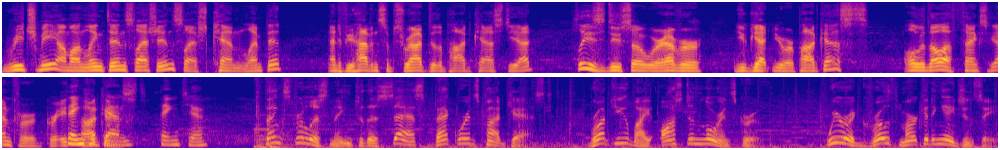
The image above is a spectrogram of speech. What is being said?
reach me, I'm on LinkedIn slash in slash Ken Lempit. And if you haven't subscribed to the podcast yet, please do so wherever you get your podcasts. Olga, thanks again for a great Thank podcast. you, Ken. Thank you. Thanks for listening to the SaaS Backwards Podcast, brought to you by Austin Lawrence Group. We're a growth marketing agency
